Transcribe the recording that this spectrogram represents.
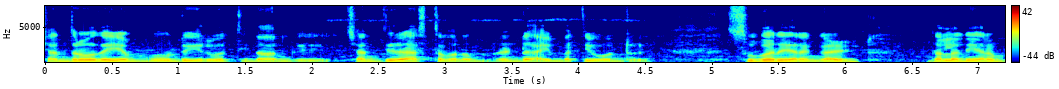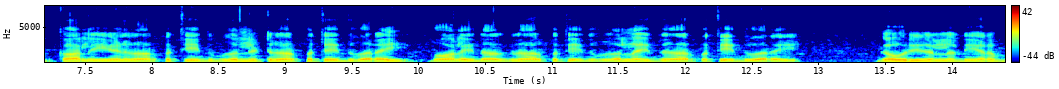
சந்திரோதயம் மூன்று இருபத்தி நான்கு சந்திர அஸ்தமனம் ரெண்டு ஐம்பத்தி ஒன்று. சுப நேரங்கள் நல்ல நேரம் காலை ஏழு நாற்பத்தி ஐந்து முதல் எட்டு நாற்பத்தி ஐந்து வரை மாலை நான்கு நாற்பத்தி ஐந்து முதல் ஐந்து நாற்பத்தி ஐந்து வரை. கௌரி நல்ல நேரம்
